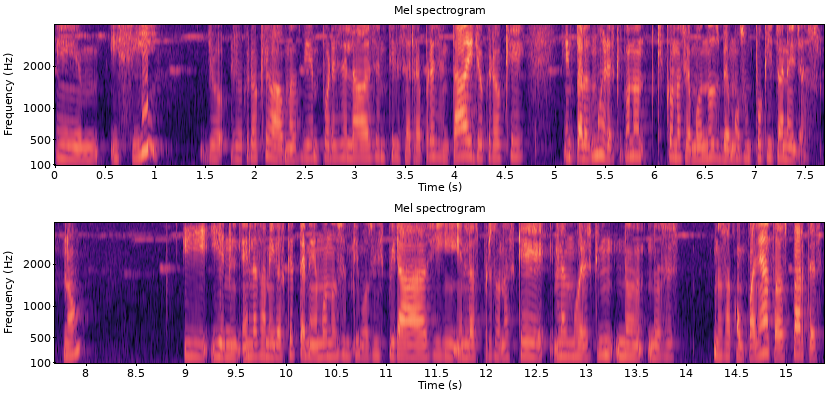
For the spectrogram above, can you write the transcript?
y sí, yo, yo creo que va más bien por ese lado de sentirse representada y yo creo que en todas las mujeres que, que conocemos nos vemos un poquito en ellas, ¿no? Y, y en, en, las amigas que tenemos nos sentimos inspiradas y en las personas que, en las mujeres que no, nos, nos acompañan a todas partes,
